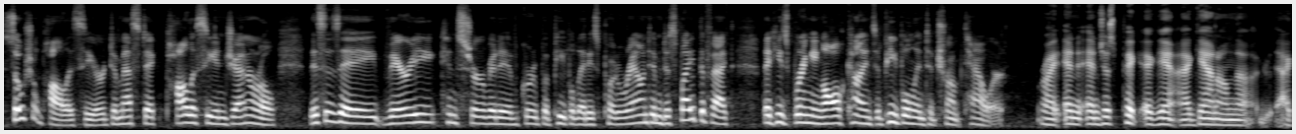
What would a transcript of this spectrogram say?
social policy or domestic policy in general, this is a very conservative group of people that he's put around him, despite the fact that he's bringing all kinds of people into Trump Tower. Right, and, and just pick again, again on the I,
